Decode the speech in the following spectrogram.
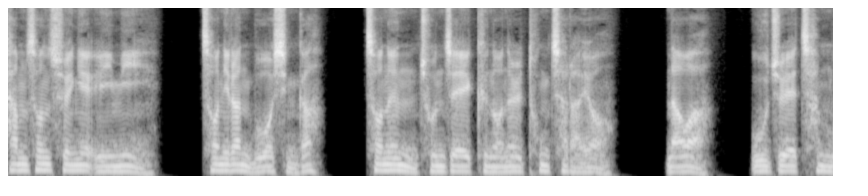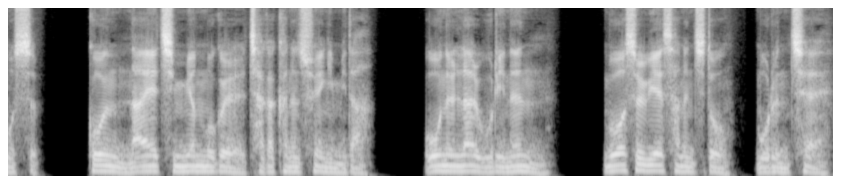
참선 수행의 의미, 선이란 무엇인가? 선은 존재의 근원을 통찰하여 나와 우주의 참모습, 곧 나의 진면목을 자각하는 수행입니다. 오늘날 우리는 무엇을 위해 사는지도 모른 채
